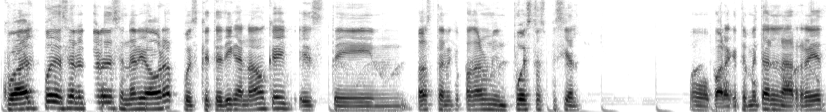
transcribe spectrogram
¿Cuál puede ser el peor escenario ahora? Pues que te digan, ah, ok, este, vas a tener que pagar un impuesto especial. O para que te metan en la red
